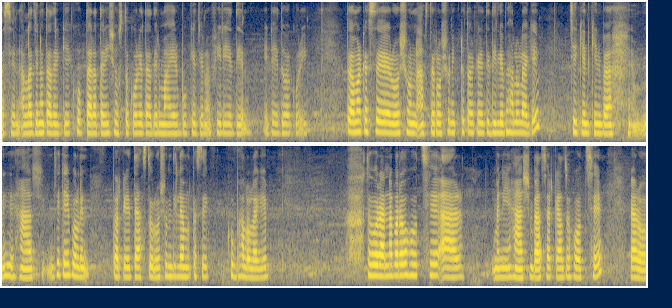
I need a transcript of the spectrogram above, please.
আছেন, আল্লাহ যেন তাদেরকে খুব তাড়াতাড়ি সুস্থ করে তাদের মায়ের বুকে যেন ফিরিয়ে দেন, এটাই দোয়া করি। তো আমার কাছে রসুন, আস্তে রসুন একটু তরকারিতে দিলে ভালো লাগে। চিকেন কিংবা হাঁস, যেটাই বলেন, তরকারিতে আস্ত রসুন দিলে আমার কাছে খুব ভালো লাগে। তো রান্না বাড়াও হচ্ছে আর মানে হাঁস, বাছার কাজও হচ্ছে, কারণ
